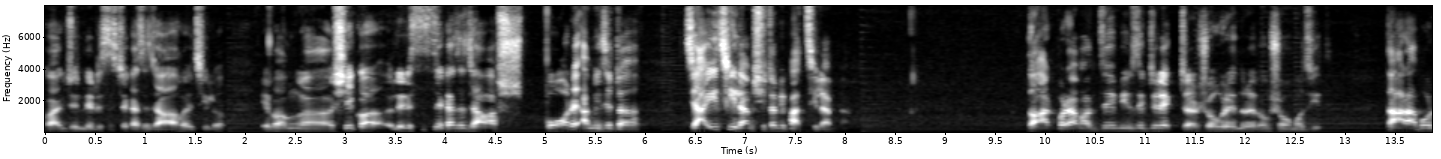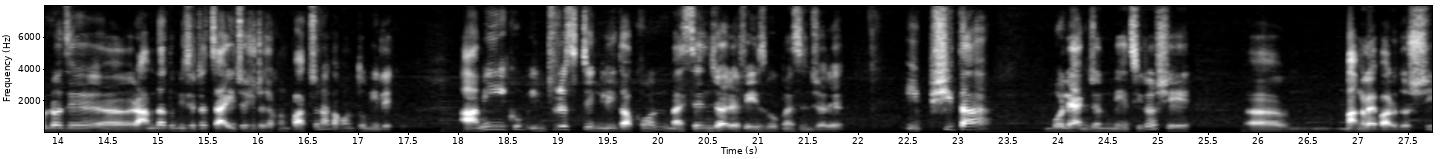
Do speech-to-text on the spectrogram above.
কয়েকজন লিরিসিস্টের কাছে যাওয়া হয়েছিল এবং সে লিরিসিস্টের কাছে যাওয়ার পরে আমি যেটা চাইছিলাম, সেটা আমি পাচ্ছিলাম না। তারপরে আমার যে মিউজিক ডিরেক্টর সৌরেন্দ্র এবং সৌমজিৎ, তারা বলল যে রামদা, তুমি যেটা চাইছো, সেটা যখন পাচ্ছ না, তখন তুমি লেখো। আমি খুব ইন্টারেস্টিংলি তখন মেসেঞ্জারে ফেসবুক মেসেঞ্জারে ইপসিতা বলে একজন মেয়ে ছিল, সে বাংলায় পারদর্শী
